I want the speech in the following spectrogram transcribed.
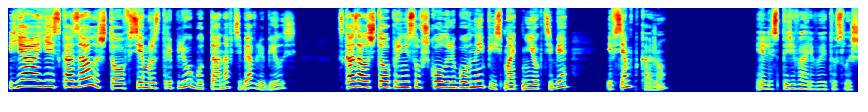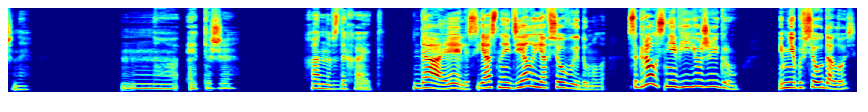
«Я ей сказала, что всем растреплю, будто она в тебя влюбилась. Сказала, что принесу в школу любовные письма от нее к тебе и всем покажу». Элис переваривает услышанное. «Но это же...» Ханна вздыхает. «Да, Элис, ясное дело, я все выдумала. Сыграла с ней в ее же игру. И мне бы все удалось.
